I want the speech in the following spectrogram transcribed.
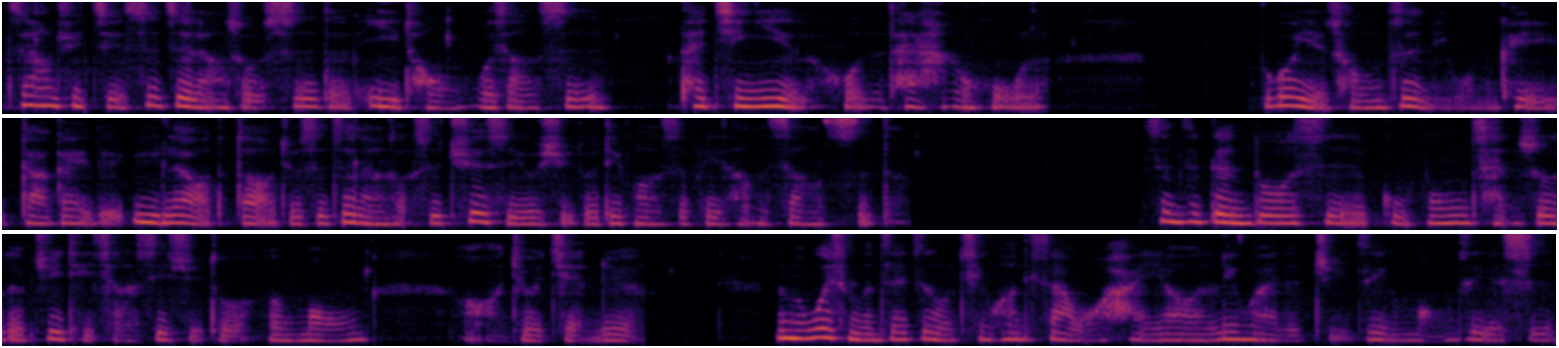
这样去解释这两首诗的异同，我想是太轻易了，或者太含糊了。不过也从这里我们可以大概的预料得到，就是这两首诗确实有许多地方是非常相似的，甚至更多是古风阐述的具体详细许多，而蒙啊就简略了。那么，为什么在这种情况下，我还要另外的举这个“蒙”这个诗？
